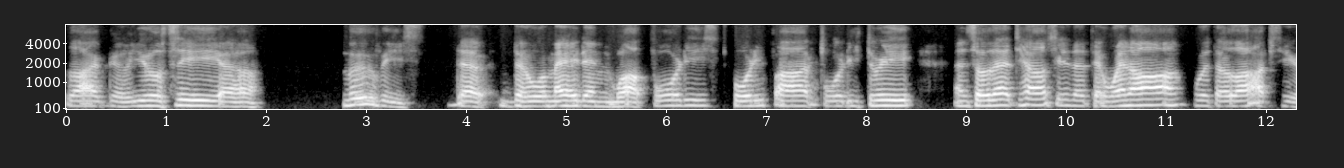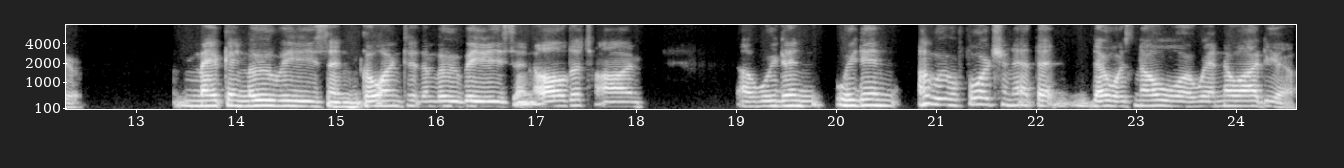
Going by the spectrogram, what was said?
Like uh, you'll see uh, movies that, that were made in what, 40s, 45, 43. And so that tells you that they went on with their lives here, making movies and going to the movies and all the time. Uh, we didn't, we didn't, we were fortunate that there was no war. We had no idea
